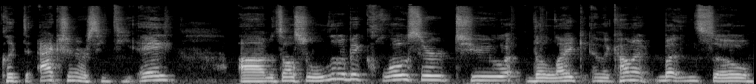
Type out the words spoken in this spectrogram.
click to action or CTA. Um, it's also a little bit closer to the like and the comment button. So,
